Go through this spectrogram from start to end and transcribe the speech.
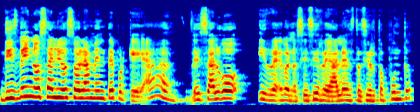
Disney no salió solamente porque, ah, es algo irreal, bueno, sí es irreal hasta cierto punto,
